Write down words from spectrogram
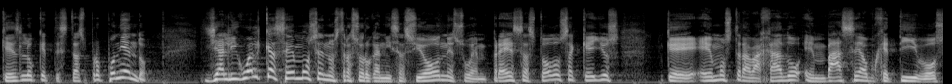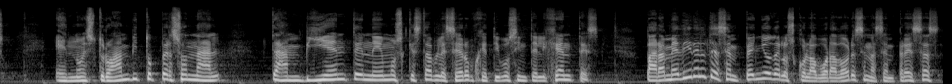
qué es lo que te estás proponiendo. Y al igual que hacemos en nuestras organizaciones o empresas, todos aquellos que hemos trabajado en base a objetivos, en nuestro ámbito personal también tenemos que establecer objetivos inteligentes. Para medir el desempeño de los colaboradores en las empresas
